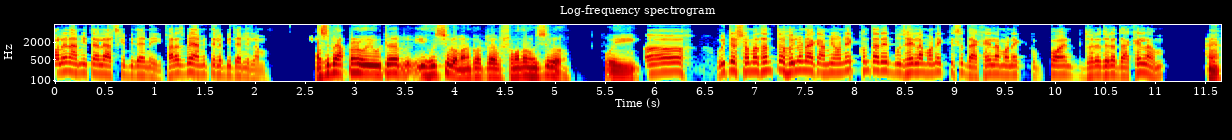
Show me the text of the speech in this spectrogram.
বলেন আমি তাহলে আজকে বিদায় নেই। ফারাজ ভাই আমি তাহলে বিদায় নিলাম। ভাই আপনার ওই ওইটা ই হয়েছিল মানে সমাধান হয়েছিল ওই ওইটার সমাধান তো হইল না। আমি অনেকক্ষণ তারে বুঝাইলাম, অনেক কিছু দেখাইলাম, অনেক পয়েন্ট ধরে, ধরে দেখাইলাম। হ্যাঁ।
